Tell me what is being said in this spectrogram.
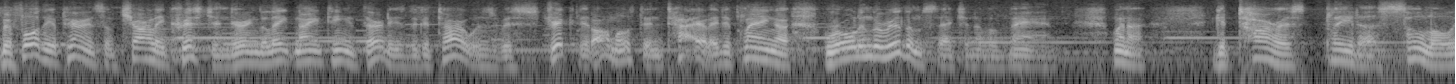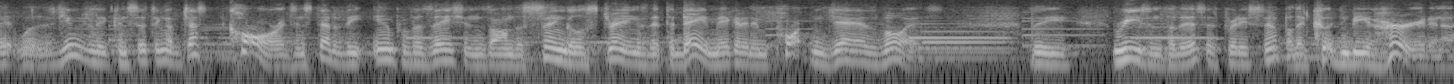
before the appearance of Charlie Christian during the late 1930s, the guitar was restricted almost entirely to playing a role in the rhythm section of a band. When a guitarist played a solo, it was usually consisting of just chords instead of the improvisations on the single strings that today make it an important jazz voice. The reason for this is pretty simple. It couldn't be heard in a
